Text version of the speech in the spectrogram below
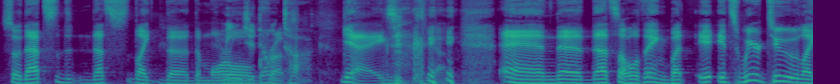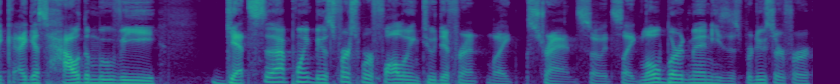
So that's the, that's like the the moral. means you don't crux. talk. Yeah, exactly. Yeah. and uh, that's the whole thing. But it, it's weird too, like I guess how the movie gets to that point because first we're following two different like strands. So it's like Lowell Bergman, he's this producer for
